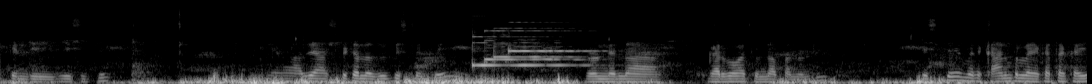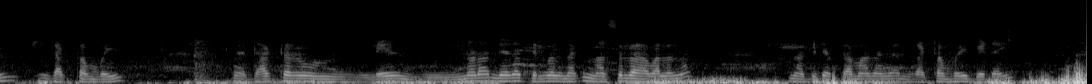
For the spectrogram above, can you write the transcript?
సంవత్సరం పెళ్ళి పెళ్ళి చేసి అదే హాస్పిటల్లో చూపిస్తుంది రెండు నెలల గర్భవతి ఉన్నప్పటి నుండి. ఇస్తే మరి కాన్పులో ఎకతకై రక్తం పోయి మరి డాక్టర్ లే ఉన్నాడా లేడా తెలియదు నాకు. నర్సుల వలన నా బిడ్డ ప్రమాదంగా రక్తం పోయి బెడ్ అయ్యి ఇక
